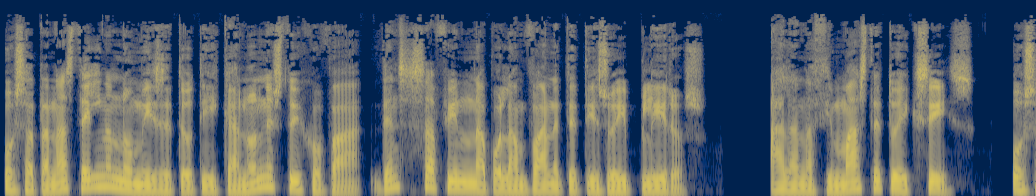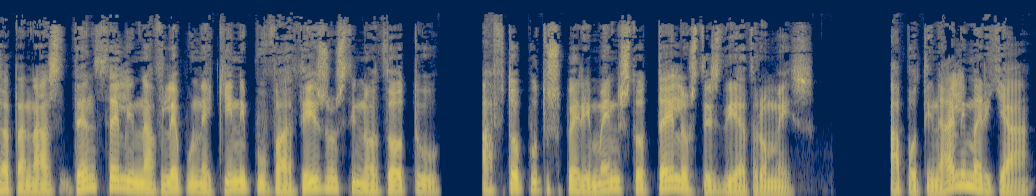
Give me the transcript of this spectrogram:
Ο Σατανάς θέλει να νομίζετε ότι οι κανόνες του Ιχοβά δεν σας αφήνουν να απολαμβάνετε τη ζωή πλήρως. Αλλά να θυμάστε το εξής. Ο Σατανάς δεν θέλει να βλέπουν εκείνοι που βαδίζουν στην οδό του αυτό που τους περιμένει στο τέλος της διαδρομής. Από την άλλη μεριά,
